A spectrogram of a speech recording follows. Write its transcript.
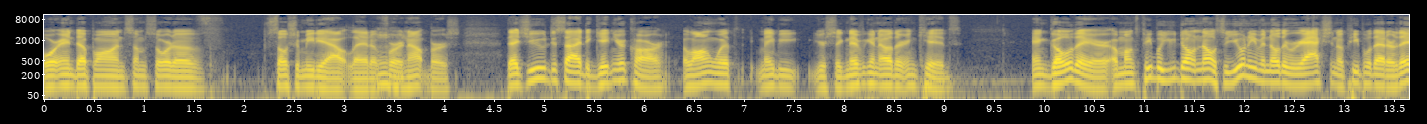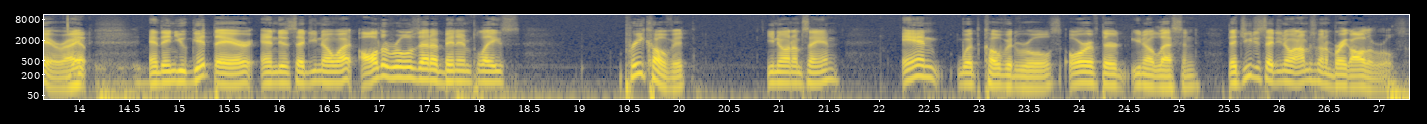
or end up on some sort of social media outlet for Mm-hmm. an outburst. That you decide to get in your car along with maybe your significant other and kids, and go there amongst people you don't know. So you don't even know the reaction of people that are there, right? Yep. And then you get there and just said, you know what? All the rules that have been in place pre-COVID, you know what I'm saying, and with COVID rules, or if they're you know lessened, that you just said, you know what? I'm just going to break all the rules.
